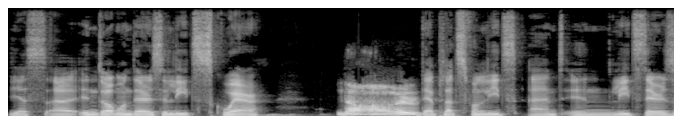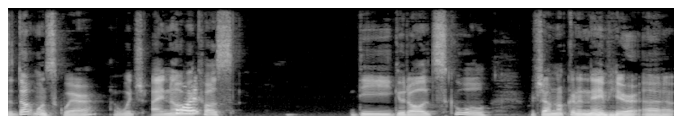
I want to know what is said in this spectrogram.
Yes, uh, in Dortmund there is a Leeds Square. No, there Platz von Leeds, and in Leeds there is a Dortmund Square, which I know what? because the good old school which I'm not going to name here, uh,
